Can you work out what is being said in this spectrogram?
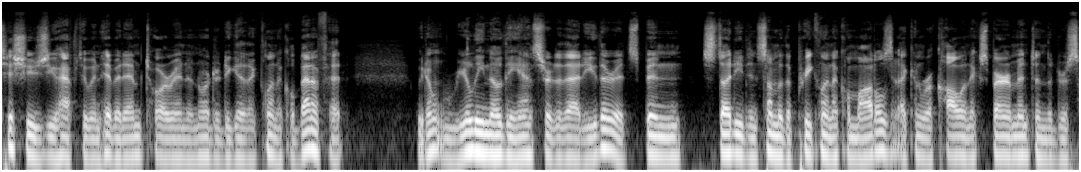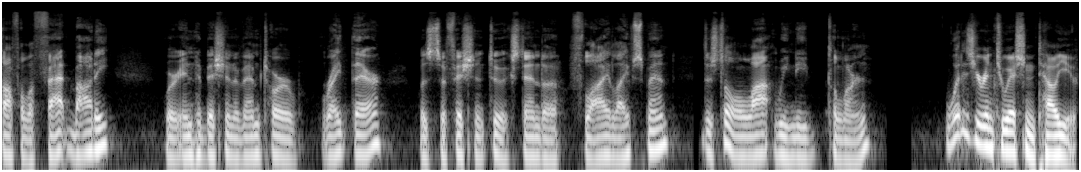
tissues you have to inhibit mTOR in in order to get a clinical benefit, we don't really know the answer to that either. It's been studied in some of the preclinical models. I can recall an experiment in the Drosophila fat body where inhibition of mTOR right there was sufficient to extend a fly lifespan. There's still a lot we need to learn. What does your intuition tell you?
